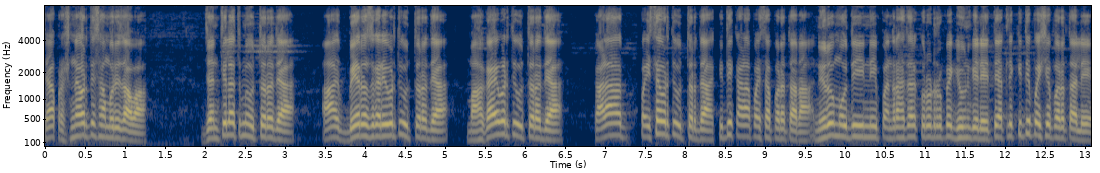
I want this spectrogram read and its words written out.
त्या प्रश्नावरती सामोरे जावा. जनतेला तुम्ही उत्तरं द्या. आज बेरोजगारीवरती उत्तरं द्या. महागाईवरती उत्तरं द्या. काळा पैशावरती उत्तर द्या. किती काळा पैसा परत आला नीरव मोदींनी पंधरा हजार करोड रुपये घेऊन गेले. त्यातले किती पैसे परत आले?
